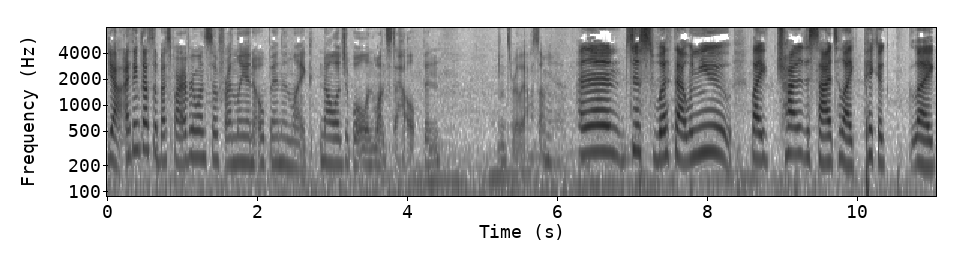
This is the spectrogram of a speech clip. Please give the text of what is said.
yeah i think that's the best part everyone's so friendly and open and like knowledgeable and wants to help and it's really awesome yeah. and then just with that when you like try to decide to like pick a like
